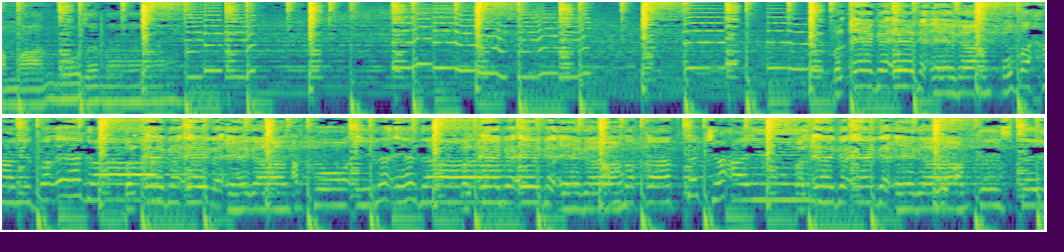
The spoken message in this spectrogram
ammaan mudana. Bal eega eega eega. Ubaxani bal eega. Bal eega eega eega. Abkoo ila eega. Bal eega eega eega. Ambaqaadka jacay bal eega eega eega. Adkaystay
